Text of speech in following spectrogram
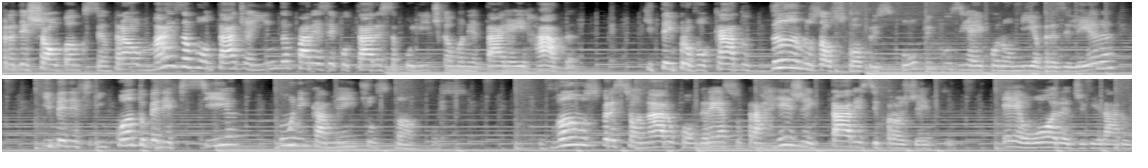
para deixar o Banco Central mais à vontade ainda para executar essa política monetária errada, que tem provocado danos aos cofres públicos e à economia brasileira, e enquanto beneficia unicamente os bancos. Vamos pressionar o Congresso para rejeitar esse projeto. É hora de virar o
